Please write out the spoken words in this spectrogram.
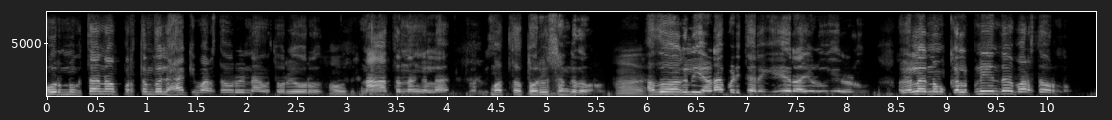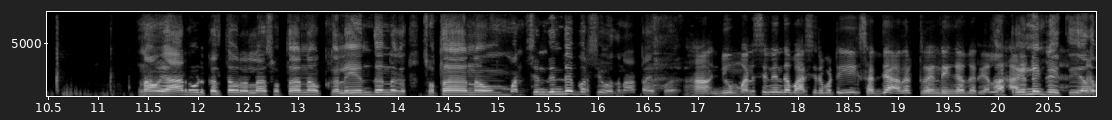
ಮೂರ್ ಮುಕ್ತ ನಾವ್ ಪ್ರಥಮದಲ್ಲಿ ಹಾಕಿ ಬಾರಿಸಿದವ್ರು ನಾವ್ ತೊರೆಯೋರು ಹೌದ್ರಿ. ನಾ ತನ್ನಂಗಲ್ಲ ಮತ್ತ ತೊರೆಯು ಸಂಘದವ್ರು. ಅದು ಆಗಲಿ ಎಡ ಬಡಿತಾರೆ ಏರ ಏಳು ಏರಳು ಅವೆಲ್ಲ ನಮ್ ಕಲ್ಪನೆಯಿಂದ ಬಾರಿಸ್ದವ್ರು ನಾವು ಯಾರು ನೋಡಿ ಕಲ್ತವ್ರಲ್ಲ ಸ್ವತಃ ನಾವು ಕಲೆಯಿಂದ ಸ್ವತಃ ನಾವು ಮನಸ್ಸಿನಿಂದ ಬರ್ಸಿವ್ ಅದನ್ನ ಆ ಟೈಪ್ ಹಾ ನೀವು ಮನಸ್ಸಿನಿಂದ ಬಾರ್ಸಿರಿ ಬಟ್ ಈಗ ಸದ್ಯ ಅದ ಟ್ರೆಂಡಿಂಗ್ ಅದರಿ ಎಲ್ಲ ಟ್ರೆಂಡಿಂಗ್ ಐತಿ ಅದ್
